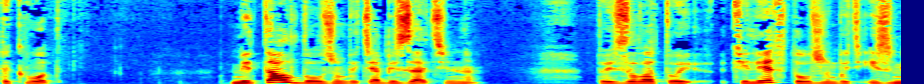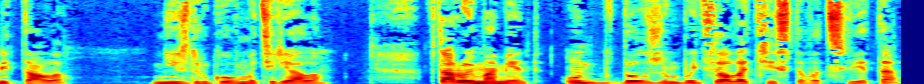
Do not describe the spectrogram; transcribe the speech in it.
Так вот, металл должен быть обязательно. То есть золотой телец должен быть из металла не из другого материала. Второй момент. Он должен быть золотистого цвета,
